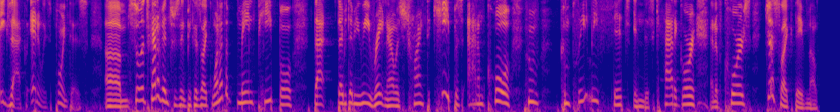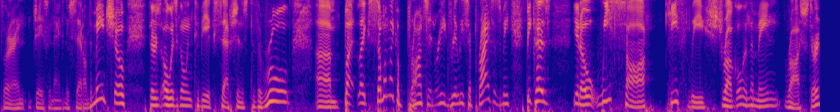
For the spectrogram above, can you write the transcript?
Exactly. Anyways, point is, um, so it's kind of interesting because like one of the main people that WWE right now is trying to keep is Adam Cole, who completely fits in this category. And of course, just like Dave Meltzer and Jason Agnew said on the main show, there's always going to be exceptions to the rule. Um, but like someone like a Bronson Reed really surprises me because you know we saw Keith Lee struggle in the main roster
